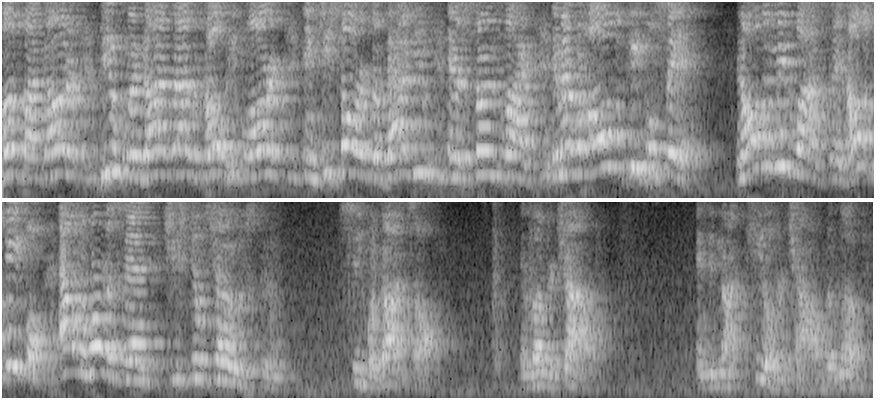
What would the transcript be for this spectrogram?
loved by God or beautiful in God's eyes, which all people are. And she saw the value in her son's life. No matter what all the people said, and all the midwives said, and all the people out in the world said, she still chose to see what God saw and loved her child and did not kill her child, but loved it.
